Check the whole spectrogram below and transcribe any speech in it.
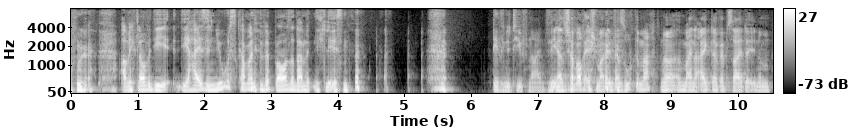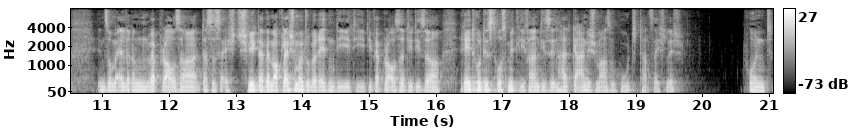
Aber ich glaube, die, die heiße News kann man im Webbrowser damit nicht lesen. Definitiv nein. Nee, also ich habe auch echt mal den Versuch gemacht, ne, meine eigene Webseite in einem in so einem älteren Webbrowser, das ist echt schwierig. Da werden wir auch gleich schon mal drüber reden, die die die Webbrowser, die dieser Retro-Distros mitliefern, die sind halt gar nicht mal so gut tatsächlich. Und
